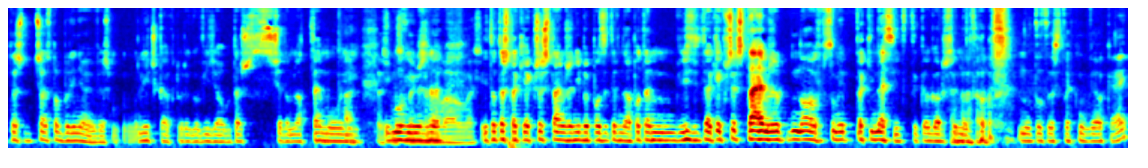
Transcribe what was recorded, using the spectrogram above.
też często byli, nie wiem, wiesz, Liczka, który go widział też z 7 lat temu Tak, i i mówił, tak że- i to też tak jak przeczytałem, że niby pozytywne, a potem tak jak przeczytałem, że no w sumie taki Nesit, tylko gorszy, no to, no to też tak mówię, okej.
